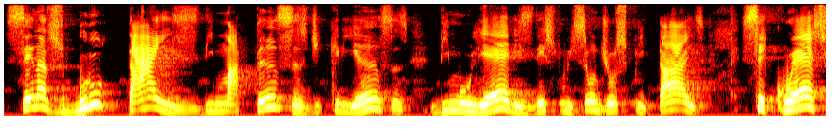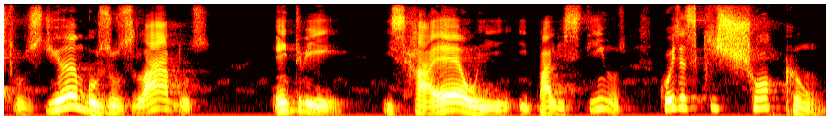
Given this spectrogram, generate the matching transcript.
cenas brutais de matanças de crianças, de mulheres, destruição de hospitais, sequestros de ambos os lados, entre Israel e, e palestinos, coisas que chocam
